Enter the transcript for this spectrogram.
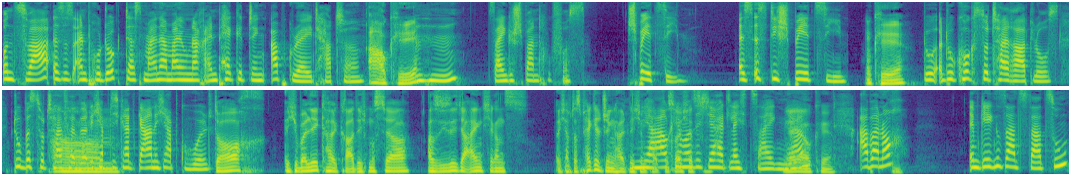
Und zwar ist es ein Produkt, das meiner Meinung nach ein Packaging-Upgrade hatte. Ah, okay. Mhm. Sei gespannt, Rufus. Spezi. Es ist die Spezi. Okay. Du, du guckst total ratlos. Du bist total verwirrt. Ich habe dich gerade gar nicht abgeholt. Doch, ich überlege halt gerade, ich muss ja, also sie sieht ja eigentlich ganz, ich habe das Packaging halt nicht im Ja, Kopf. was okay, muss ich dir halt gleich zeigen, ja, ja? ja, okay. Aber noch, im Gegensatz dazu,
